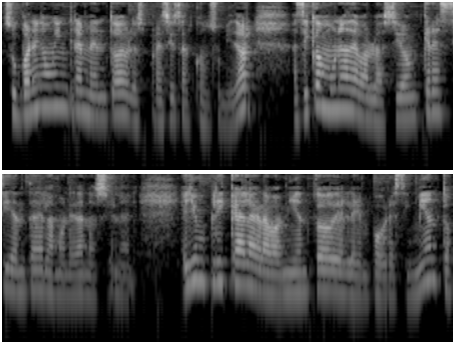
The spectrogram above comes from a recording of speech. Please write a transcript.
suponen un incremento de los precios al consumidor, así como una devaluación creciente de la moneda nacional. Ello implica el agravamiento del empobrecimiento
